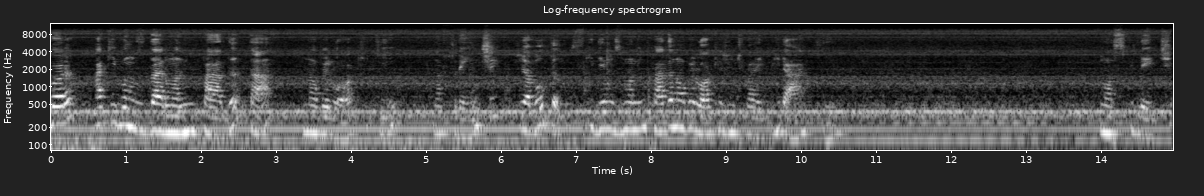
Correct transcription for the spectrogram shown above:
Agora, aqui vamos dar uma limpada, tá? No overlock aqui, na frente, já voltamos. Aqui demos uma limpada no overlock, a gente vai virar aqui. Nosso filete.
